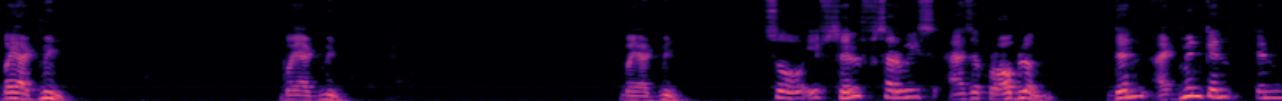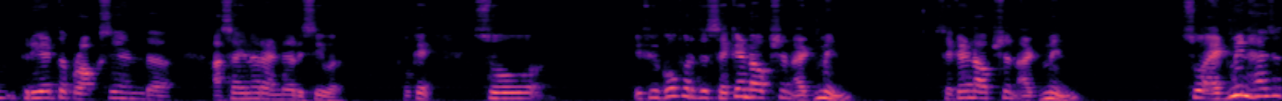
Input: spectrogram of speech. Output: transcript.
by admin by admin. By admin. So if self service as a problem then admin can can create the proxy and uh, assigner and a receiver. Okay? So if you go for the second option admin second option admin so admin has a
